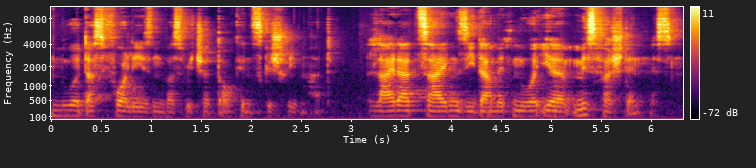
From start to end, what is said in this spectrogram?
nur das vorlesen, was Richard Dawkins geschrieben hat. Leider zeigen sie damit nur ihr Missverständnis.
